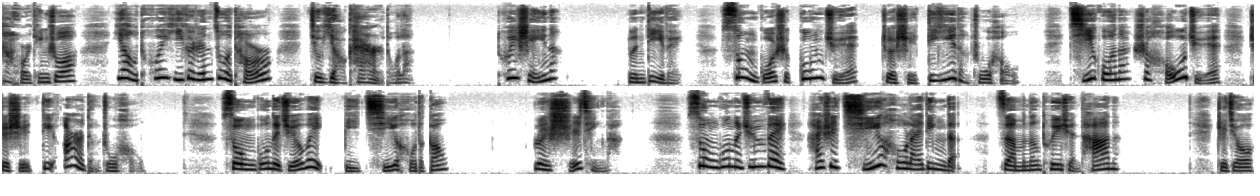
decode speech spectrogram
大伙儿听说要推一个人做头，就咬开耳朵了。推谁呢？论地位。宋国是公爵，这是第一等诸侯；齐国呢是侯爵，这是第二等诸侯。宋公的爵位比齐侯的高。论实情呢，宋公的君位还是齐侯来定的，怎么能推选他呢？这就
